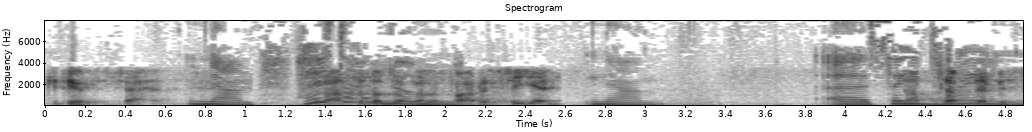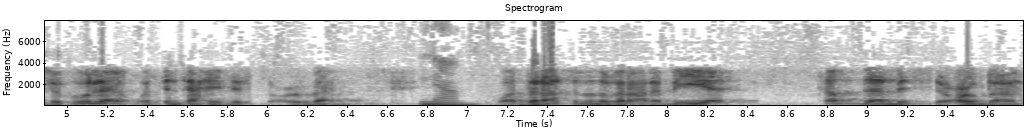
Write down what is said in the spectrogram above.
كثير تسهل نعم. هل دراسة اللغة تعلم الفارسية؟ نعم. آه سيد تبدا رايان بالسهوله وتنتهي بالصعوبه نعم. ودراسة اللغة العربية تبدأ بالصعوبه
